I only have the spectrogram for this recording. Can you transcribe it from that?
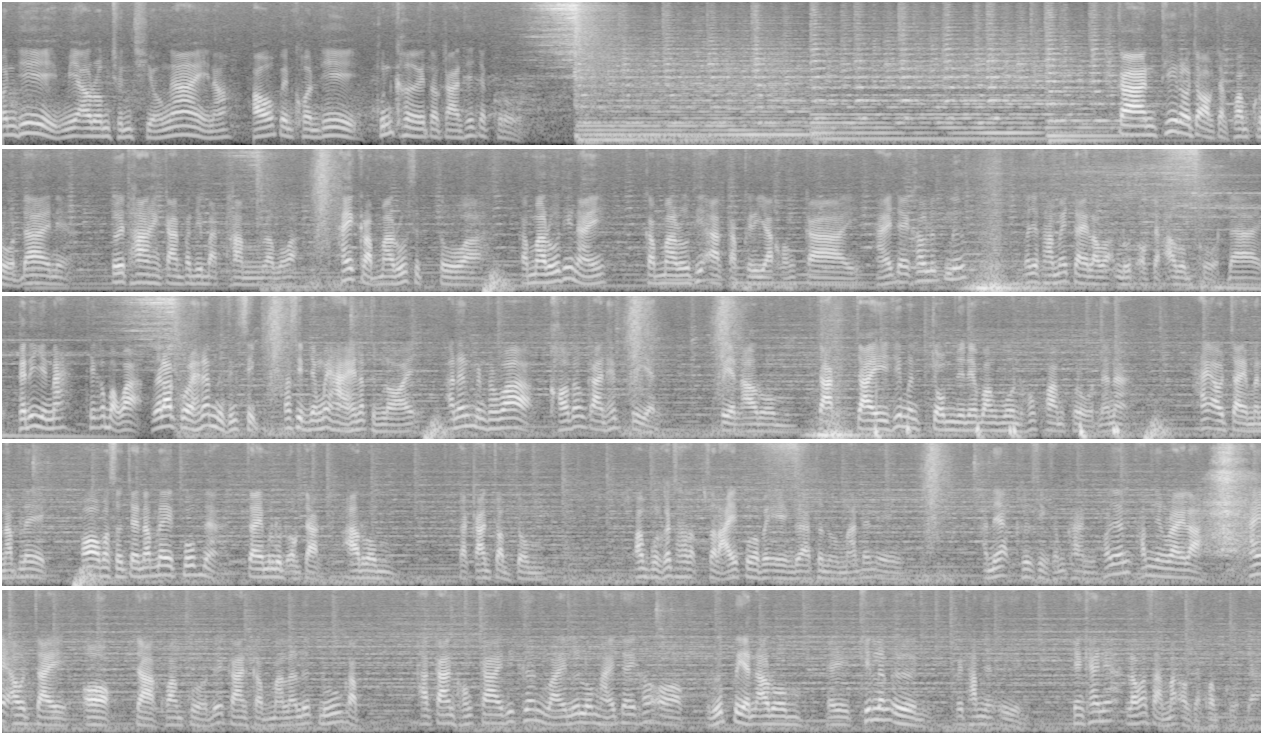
คนที่มีอารมณ์ฉุนเฉียวง่ายเนาะเขาเป็นคนที่คุ้นเคยต่อการที่จะโกรธการที่เราจะออกจากความโกรธได้เนี่ยโดยทางแห่งการปฏิบัติธรรมเราบอกว่าให้กลับมารู้สึกตัว กลับมารู้ที่ไหน กลับมารู้ที่อากับกิริยาของกาย หายใจเข้าลึกๆ มันจะทำให้ใจเราหลุดออกจากอารมณ์โกรธได้เคยได้ยินไหมที่เขาบอกว่าเวลาโกรธให้นับหนึ่งถึงสิบถ้าสิบยังไม่หายให้นับถึงร้อยอันนั้นเป็นเพราะว่าเขาต้องการให้เปลี่ยนเปลี่ยนอารมณ์ จากใจที่มันจมอยู่ในวังวนของความโกรธนั้นน่ะให้เอาใจมานับเลขพอมาสนใจนับเลขปุ๊บเนี่ยใจมันหลุดออกจากอารมณ์ จากการจอมจม ความโกรธก็จะสลายตัวไปเองโดยอัตโนมัตินั่นเอง อันเนี้ยคือสิ่งสำคัญ เพราะฉะนั้นทำอย่างไรล่ะ ให้เอาใจออก จากความโกรธด้วยการกลับมาระลึกรู้กับอาการของกายที่เคลื่อนไหว หรือลมหายใจเข้าออก หรือเปลี่ยนอารมณ์ไปคิดเรื่องอื่น ไปทำอย่างอื่น เพียงแค่นี้เราก็สามารถออกจากความโกรธได้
